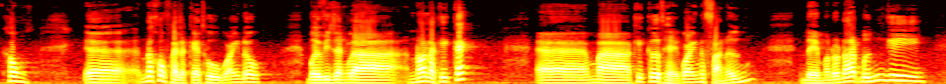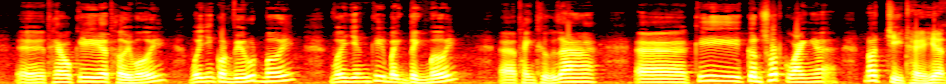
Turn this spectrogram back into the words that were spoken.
Không ờ, nó không phải là kẻ thù của anh đâu. Bởi vì rằng là nó là cái cách mà cái cơ thể của anh nó phản ứng để mà nó đáp ứng cái theo cái thời mới với những con virus mới với những cái bệnh tình mới. Thành thử ra cái cơn sốt của anh ấy, nó chỉ thể hiện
